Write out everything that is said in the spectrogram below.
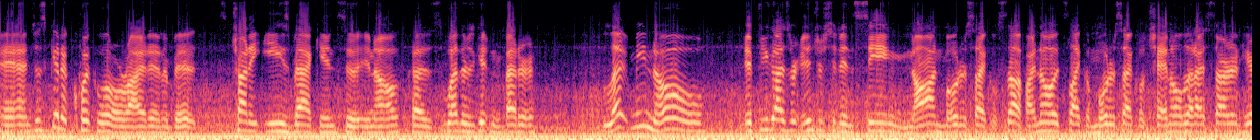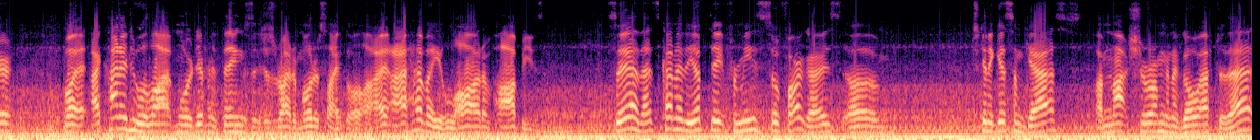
and just get a quick little ride in a bit. Try to ease back into it, you know, because weather's getting better. Let me know if you guys are interested in seeing non-motorcycle stuff. I know it's like a motorcycle channel that I started here, but I kind of do a lot more different things than just ride a motorcycle. I, I, have a lot of hobbies. So yeah, that's kind of the update for me so far, guys. Um, just gonna get some gas. I'm not sure I'm gonna go after that.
